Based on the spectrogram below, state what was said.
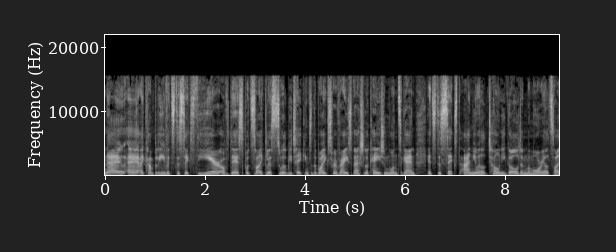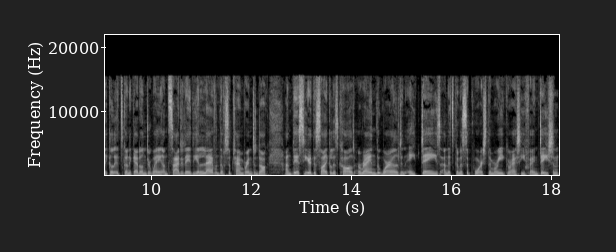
Now, uh, I can't believe it's the sixth year of this, but cyclists will be taking to the bikes for a very special occasion once again. It's the sixth annual Tony Golden Memorial Cycle. It's going to get underway on Saturday, the 11th of September in Dundalk. And this year, the cycle is called Around the World in Eight Days, and it's going to support the Maria Goretti Foundation.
